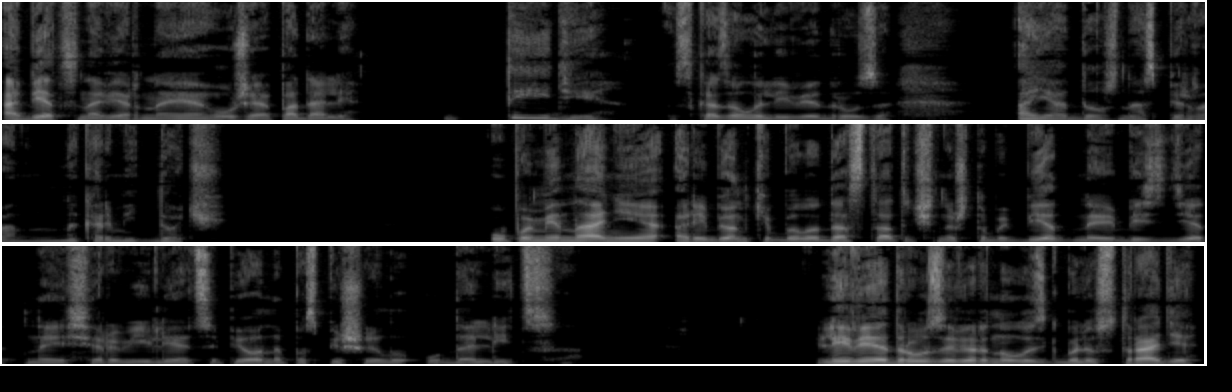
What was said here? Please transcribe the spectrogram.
обед, наверное, уже подали. — Ты иди, — сказала Ливия Друза, — а я должна сперва накормить дочь. Упоминания о ребенке было достаточно, чтобы бедная бездетная Сервилия Цепиона поспешила удалиться. Ливия Друза вернулась к балюстраде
